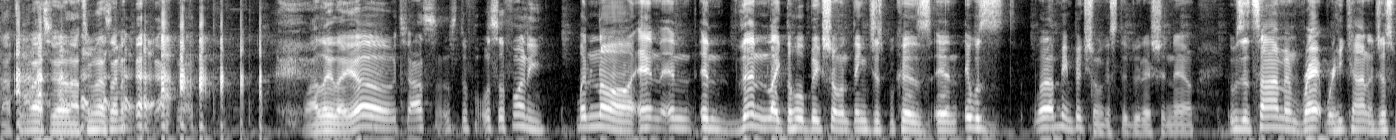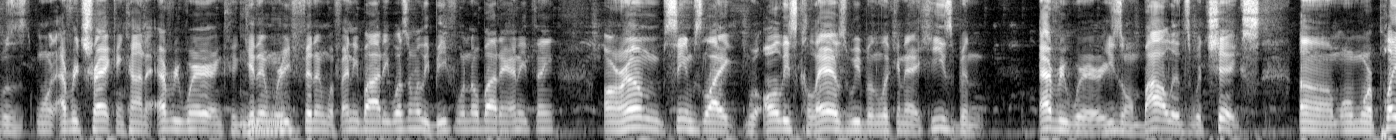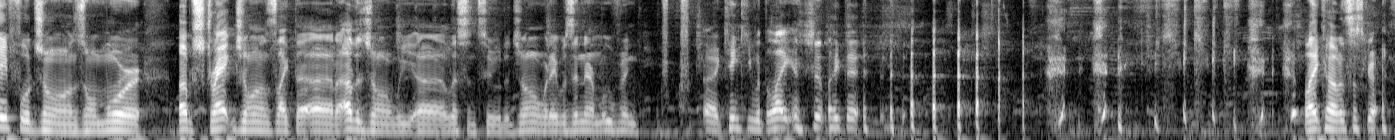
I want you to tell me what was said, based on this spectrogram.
Not too much, yo. Not too much. Wale like, yo, what's, what's, the, what's so funny? But no, and and and then like the whole Big Sean thing, just because, and it was. Well, I mean, Big Sean can still do that shit now. It was a time in rap where he kind of just was on every track and kind of everywhere and could get in mm-hmm. where he fit in with anybody. wasn't really beefing with nobody or anything. RM seems like with all these collabs we've been looking at, he's been everywhere. He's on ballads with chicks, um, on more playful joints, on more abstract joints like the uh, the other joint we uh, listened to, the joint where they was in there moving uh, kinky with the light and shit like that. like, comment, subscribe.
